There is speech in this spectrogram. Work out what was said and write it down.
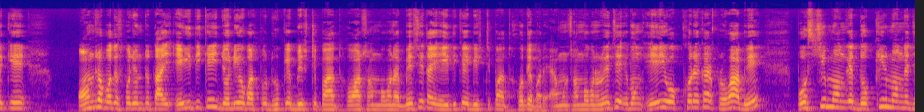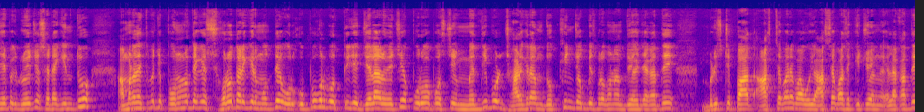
থেকে অন্ধ্রপ্রদেশ পর্যন্ত, তাই এই দিকেই জলীয় বাষ্প ঢুকে বৃষ্টিপাত হওয়ার সম্ভাবনা বেশি, তাই এই দিকেই বৃষ্টিপাত হতে পারে, এমন সম্ভাবনা রয়েছে এবং এই অক্ষরেখার প্রভাবে পশ্চিমবঙ্গে, দক্ষিণবঙ্গে যে এফেক্ট রয়েছে সেটা কিন্তু আমরা দেখতে পাচ্ছি পনেরো থেকে ষোলো তারিখের মধ্যে ওর উপকূলবর্তী যে জেলা রয়েছে, পূর্ব, পশ্চিম মেদিনীপুর, ঝাড়গ্রাম, দক্ষিণ চব্বিশ পরগনার দু এক জায়গাতে বৃষ্টিপাত আসতে পারে বা ওই আশেপাশে কিছু এলাকাতে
